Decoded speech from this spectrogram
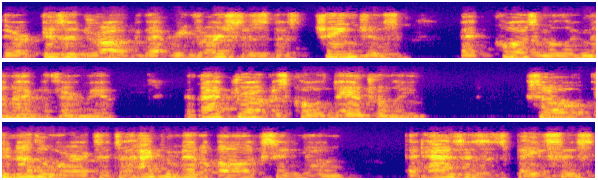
there is a drug that reverses the changes that cause malignant hypothermia. And that drug is called dantrolene. So, in other words, it's a hypermetabolic syndrome that has as its basis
